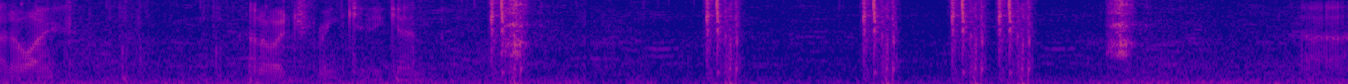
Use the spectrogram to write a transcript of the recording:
How do I? How do I drink it again? Ah.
